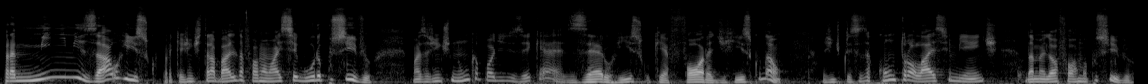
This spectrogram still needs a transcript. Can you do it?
para minimizar o risco, para que a gente trabalhe da forma mais segura possível. Mas a gente nunca pode dizer que é zero risco, que é fora de risco, não. A gente precisa controlar esse ambiente da melhor forma possível.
